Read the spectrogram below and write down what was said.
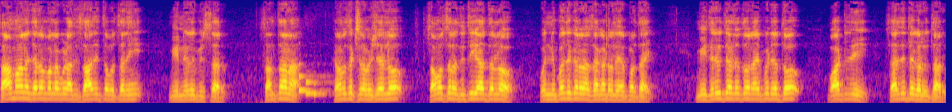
సామాన్య జనం వల్ల కూడా అది సాధించవచ్చని మీరు నిరూపిస్తారు. సంతాన క్రమశిక్షణ విషయంలో సంవత్సర ద్వితీయార్థంలో కొన్ని ఇబ్బందికరమైన సంఘటనలు ఏర్పడతాయి. మీ తెలివితేటతో నైపుణ్యంతో వాటిని సరిదిద్దగలుగుతారు.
